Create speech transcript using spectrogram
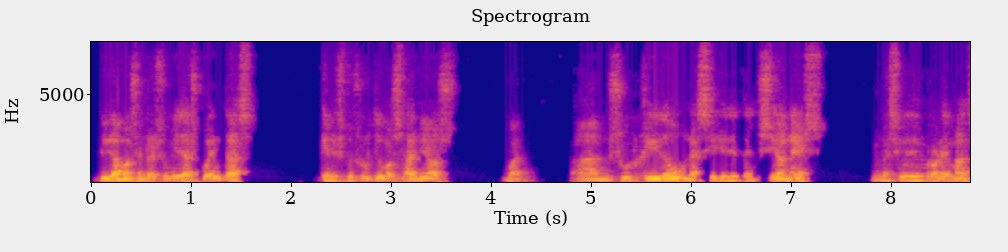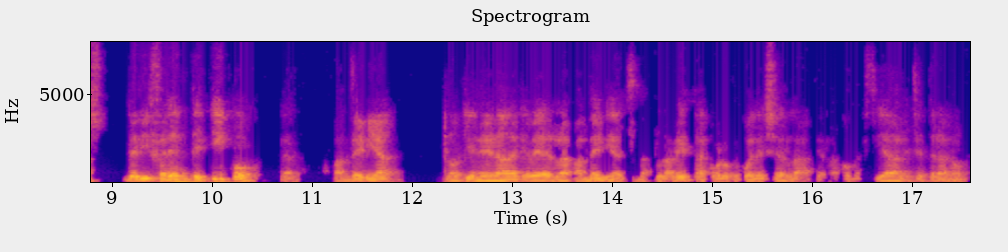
Digamos, en resumidas cuentas, que en estos últimos años, bueno, han surgido una serie de tensiones, una serie de problemas de diferente tipo, pandemia no tiene nada que ver la pandemia en su naturaleza con lo que puede ser la guerra comercial, etcétera, ¿no?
